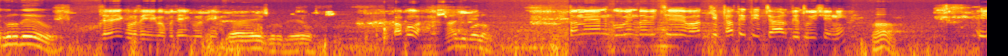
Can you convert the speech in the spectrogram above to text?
ગુરુદેવ. જય ગુરુદેવ બાપુ જય ગુરુદેવ. જય ગુરુદેવ. બાપુ હાજી બોલો. તમે ગોવિંદભાઈ વિશે વાતચીત થતી હતી ચાર તીર્થ વિશેની હા. એ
